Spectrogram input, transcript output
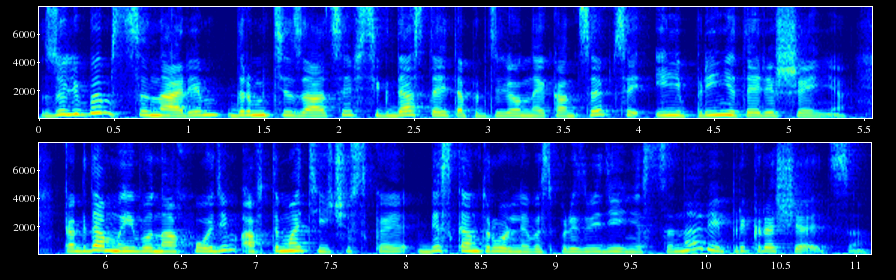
За любым сценарием драматизации всегда стоит определенная концепция или принятое решение. Когда мы его находим, автоматическое, бесконтрольное воспроизведение сценария прекращается.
